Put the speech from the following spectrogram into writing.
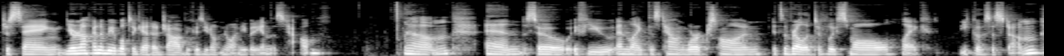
just saying, You're not going to be able to get a job because you don't know anybody in this town. Um, and so if you, and like this town works on, it's a relatively small, like ecosystem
